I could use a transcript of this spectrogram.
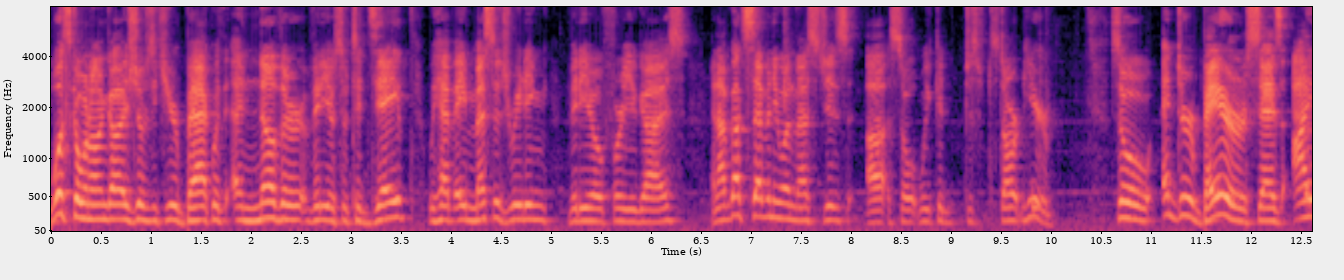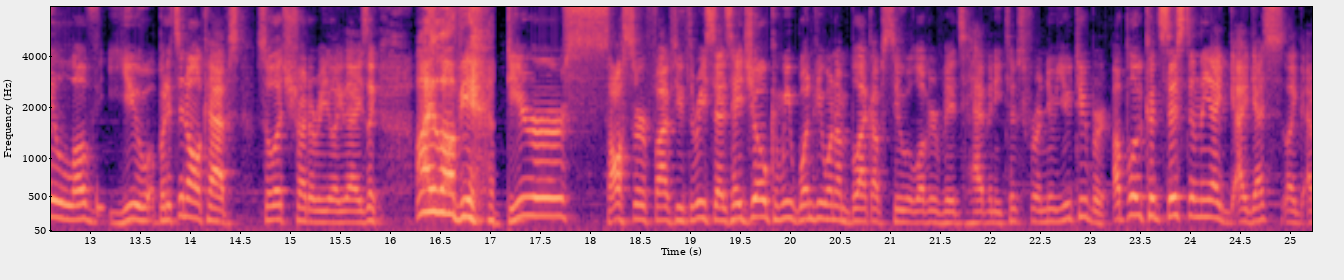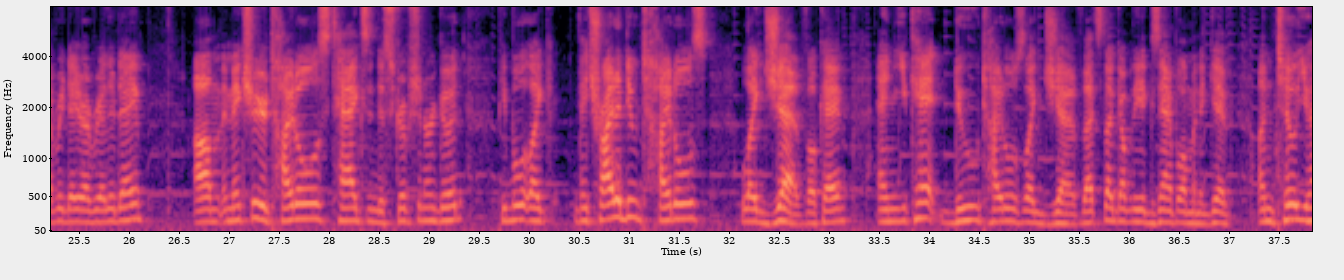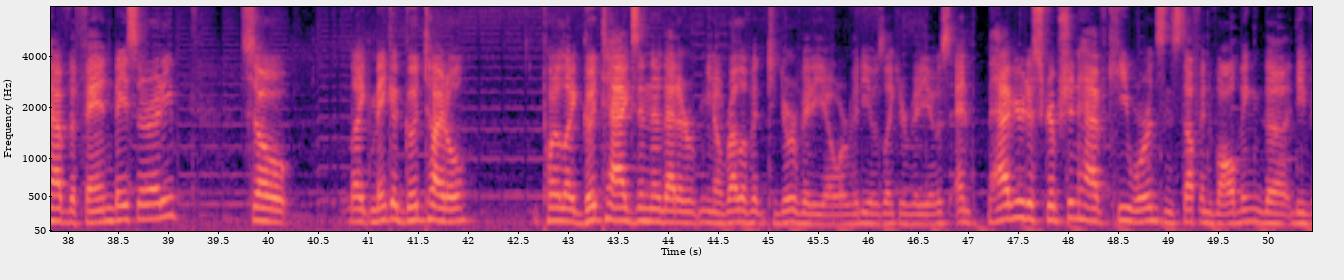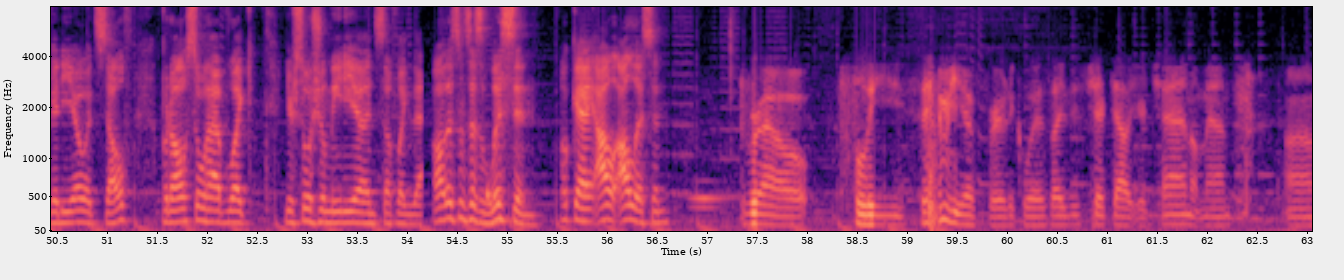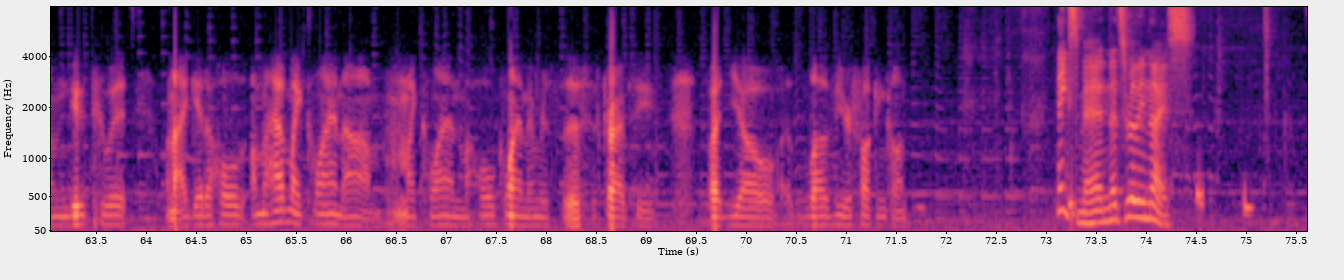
What's going on guys, Josie here back with another video. So today we have a message reading video for you guys. And I've got 71 messages, uh, so we could just start here. So Enter Bear says, I love you, but it's in all caps. So let's try to read like that. He's like, I love you. Dear Saucer523 says, Hey Joe, can we 1v1 on Black Ops 2? Love your vids. Have any tips for a new YouTuber? Upload consistently, I, I guess, like every day or every other day. Um, and make sure your titles, tags, and description are good. People, like, they try to do titles like Jev, okay? And you can't do titles like Jev. That's the example I'm going to give. Until you have the fan base already. So, like, make a good title. Put, like, good tags in there that are, you know, relevant to your video or videos like your videos. And have your description have keywords and stuff involving the, the video itself. But also have, like, your social media and stuff like that. Oh, this one says listen. Okay, I'll, I'll listen. Bro, please send me a Furta quiz. I just checked out your channel, man. Um, new to it. When I get a hold, I'm gonna have my clan, um, my clan, my whole clan members to subscribe to you. But yo, I love your fucking content. Thanks, man. That's really nice.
